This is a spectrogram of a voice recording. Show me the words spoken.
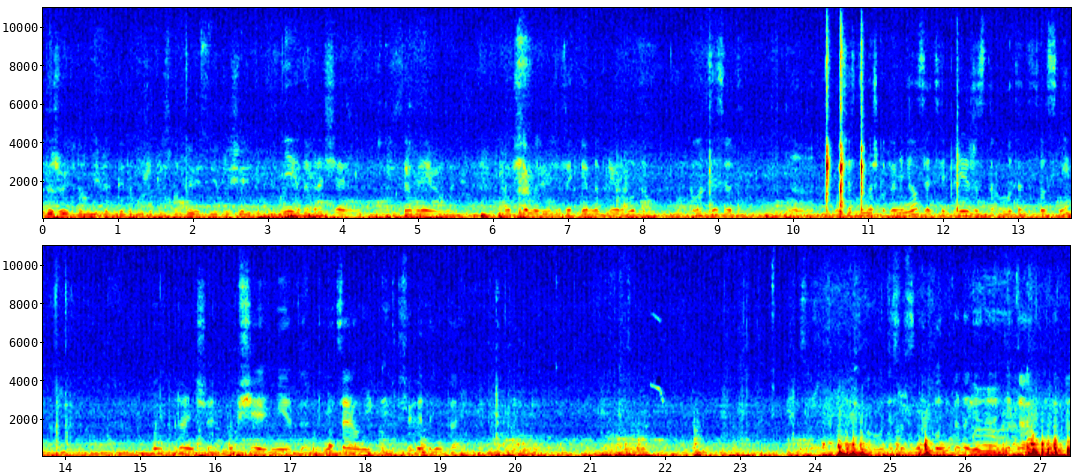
Вы-то живете там, не- к этому уже присмотрелись, не обращаете внимания. Нет, обращаем. Все время мы. Вообще мы люди такие на природу. А Вот здесь вот, э, вот сейчас немножко поменялся, теплее же стало. Вот этот вот снег, он раньше вообще не это, не таял нигде. Все лето не таял. Вот здесь вот снег, он никогда не таял, не таял никогда.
